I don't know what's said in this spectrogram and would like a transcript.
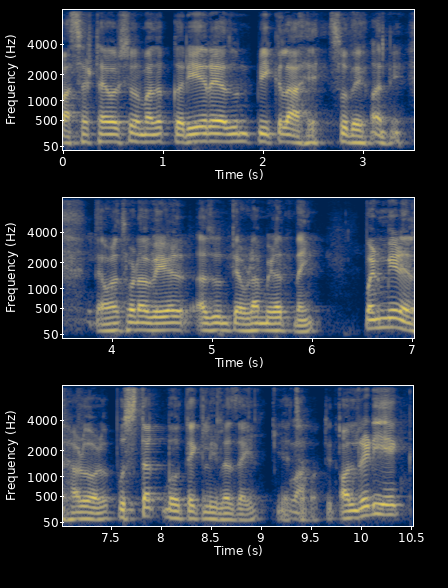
पासष्टाव्या वर्षावर माझं करिअर आहे अजून पीकला आहे सुदैवाने. त्यामुळे थोडा वेळ अजून तेवढा मिळत नाही. पण मिळेल हळूहळू. पुस्तक बहुतेक लिहिलं जाईल याच्या. बाबतीत. ऑलरेडी एक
